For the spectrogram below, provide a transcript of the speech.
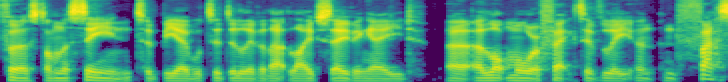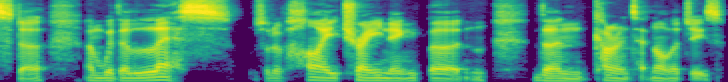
first on the scene, to be able to deliver that life saving aid uh, a lot more effectively and, and faster and with a less sort of high training burden than current technologies.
